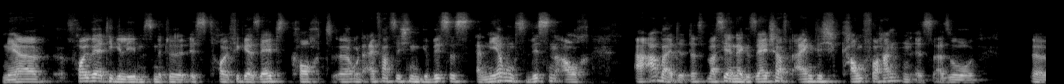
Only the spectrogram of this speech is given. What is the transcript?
Mehr vollwertige Lebensmittel isst, häufiger selbst kocht äh, und einfach sich ein gewisses Ernährungswissen auch erarbeitet, das, was ja in der Gesellschaft eigentlich kaum vorhanden ist. Also äh,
